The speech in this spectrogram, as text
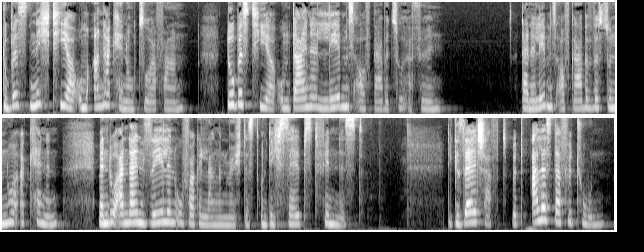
Du bist nicht hier, um Anerkennung zu erfahren. Du bist hier, um deine Lebensaufgabe zu erfüllen. Deine Lebensaufgabe wirst du nur erkennen, wenn du an dein Seelenufer gelangen möchtest und dich selbst findest. Die Gesellschaft wird alles dafür tun,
